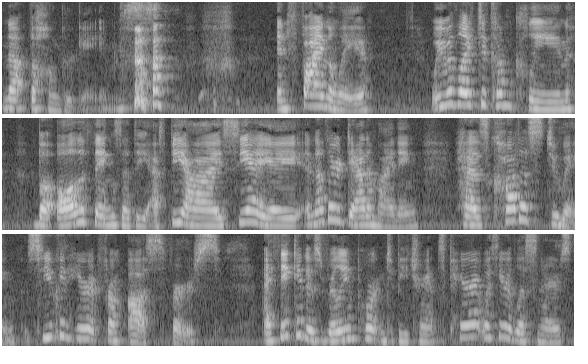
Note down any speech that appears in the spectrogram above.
not the Hunger Games. and finally, we would like to come clean, but all the things that the FBI, CIA, and other data mining has caught us doing, so you can hear it from us first. I think it is really important to be transparent with your listeners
